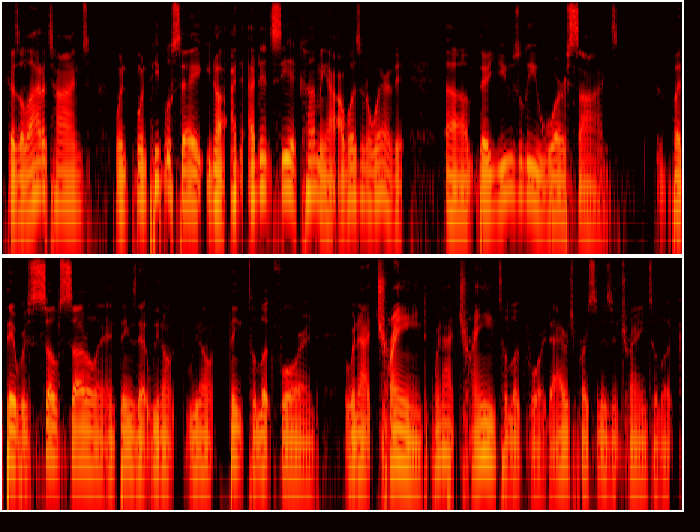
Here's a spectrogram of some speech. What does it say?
Because a lot of times when when people say, you know, I, I didn't see it coming, I, I wasn't aware of it, um, there usually were signs, but they were so subtle and, and things that we don't we don't think to look for, and we're not trained. We're not trained to look for it. The average person isn't trained to look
